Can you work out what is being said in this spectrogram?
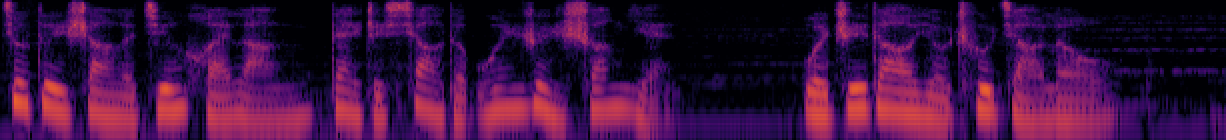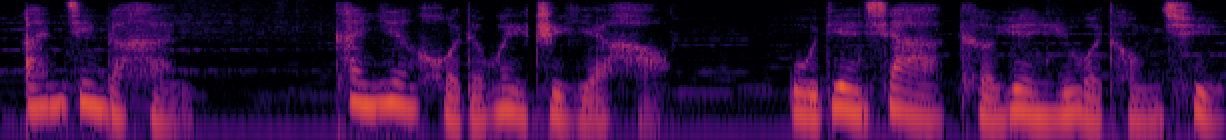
就对上了君怀郎带着笑的温润双眼。我知道有处角楼，安静的很，看焰火的位置也好。五殿下可愿与我同去？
